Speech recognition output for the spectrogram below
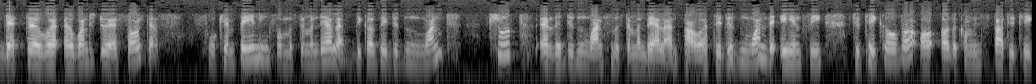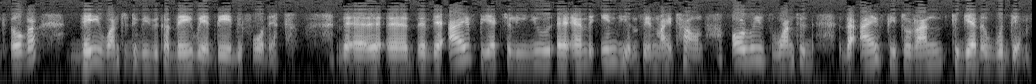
that uh, uh, wanted to assault us for campaigning for Mr. Mandela because they didn't want truth and they didn't want Mr. Mandela in power. They didn't want the ANC to take over or, or the Communist Party to take over. They wanted to be because they were there before that. The, uh, the, the IFP actually, you, uh, and the Indians in my town always wanted the IFP to run together with them.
